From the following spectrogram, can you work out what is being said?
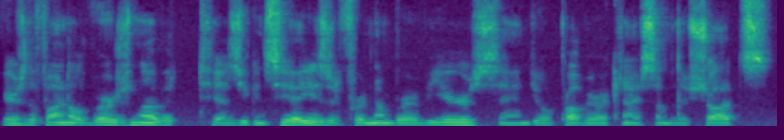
Here's the final version of it. As you can see I used it for a number of years and you'll probably recognize some of the shots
